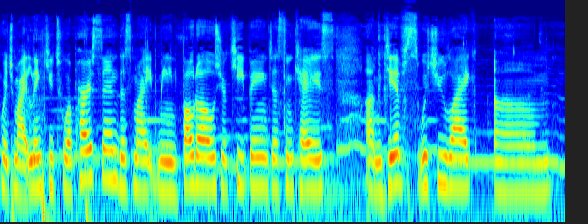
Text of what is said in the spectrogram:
which might link you to a person. This might mean photos you're keeping just in case, um, gifts which you like. Um,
